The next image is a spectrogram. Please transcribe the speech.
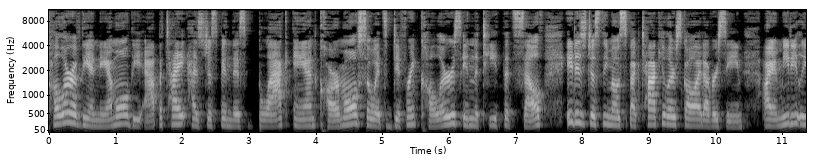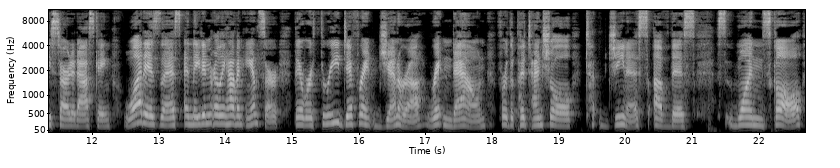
color of the enamel, the apatite has just been this black and caramel. So it's different colors in the teeth itself. It is just the most spectacular skull I'd ever seen. I immediately started asking, what is this? And they didn't really have an answer. There were three different genera written down for the potential t- genus of this one skull.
